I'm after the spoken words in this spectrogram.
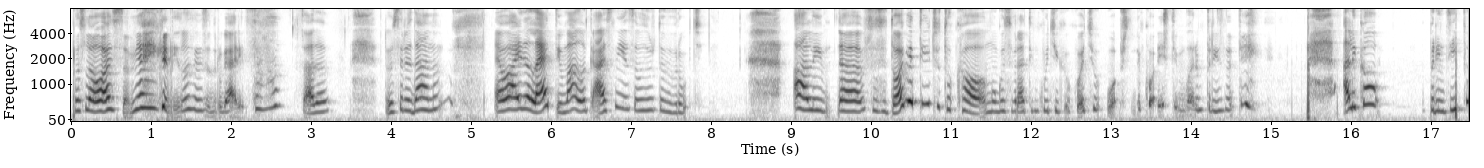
posle osam, ja i kad izlazim sa drugaricama, sada, do sredana, evo ajde leti malo kasnije, samo zato što je vruće. Ali, uh, što se toga tiče, to kao, mogu se vratim kući kako hoću, uopšte ne koristim, moram priznati. Ali kao, u principu,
